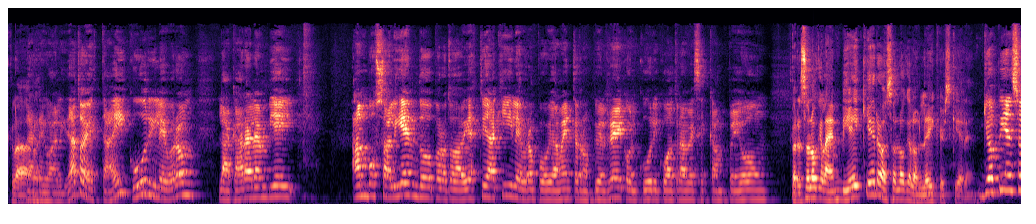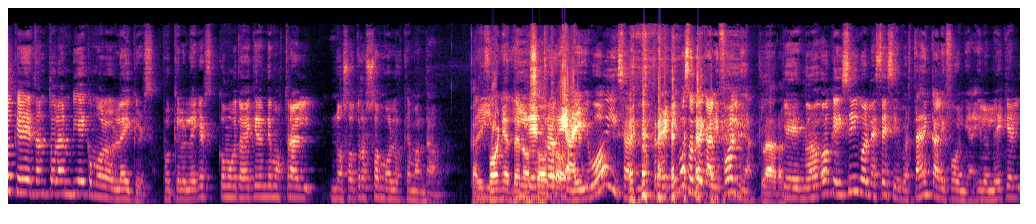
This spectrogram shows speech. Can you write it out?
Claro. La rivalidad todavía está ahí. Curry, LeBron, la cara de la NBA, ambos saliendo, pero todavía estoy aquí. LeBron pues, obviamente rompió el récord. Curry cuatro veces campeón. ¿Pero eso es lo que la NBA quiere o eso es lo que los Lakers quieren? Yo pienso que tanto la NBA como los Lakers, porque los Lakers como que todavía quieren demostrar nosotros somos los que mandamos. California Y- es de y dentro- nosotros. y ahí voy, o sea, los tres equipos son de California. Claro. Que no, ok, sí, Golden State, sí, pero estás en California. Y los Lakers,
